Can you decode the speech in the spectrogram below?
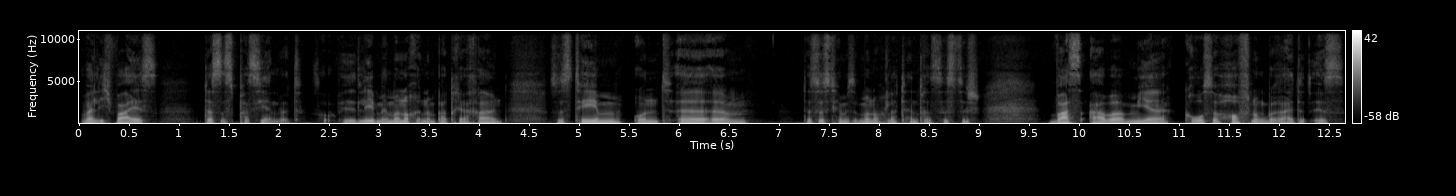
weil ich weiß, dass es passieren wird. So, wir leben immer noch in einem patriarchalen System und äh, ähm, das System ist immer noch latent rassistisch. Was aber mir große Hoffnung bereitet, ist,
